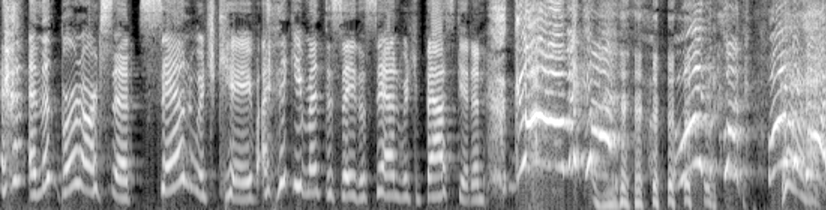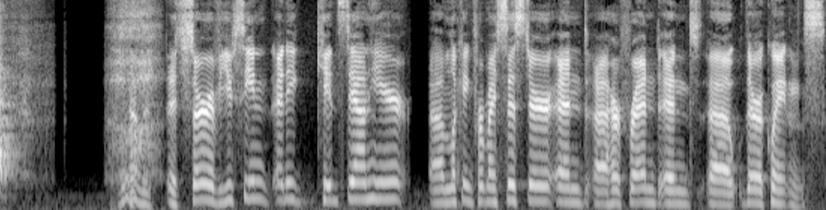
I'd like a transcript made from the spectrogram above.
And then Bernard said, sandwich cave. I think he meant to say the sandwich basket. And, oh my god! what? Fuck! Oh my god! Uh, sir, have you seen any kids down here? I'm looking for my sister and uh, her friend and uh, their acquaintance.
